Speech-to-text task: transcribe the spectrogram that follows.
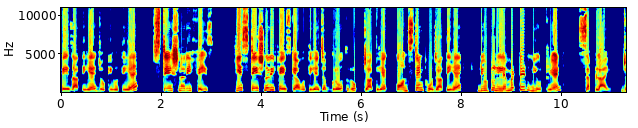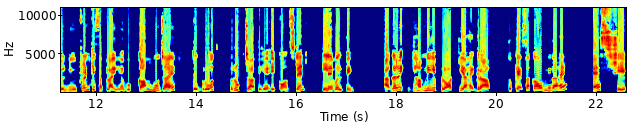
फ़ेज़ आती है जो कि होती है स्टेशनरी फ़ेज़ ये स्टेशनरी फ़ेज़ क्या होती है? जब ग्रोथ रुक जाती है कांस्टेंट हो जाती है due to limited nutrient supply जो न्यूट्रिएंट की सप्लाई है, वो कम हो जाए तो ग्रोथ रुक जाती है एक कांस्टेंट लेवल पे। अगर हमने ये प्लॉट किया है ग्राफ तो कैसा कर्व मिला है? एस शेप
